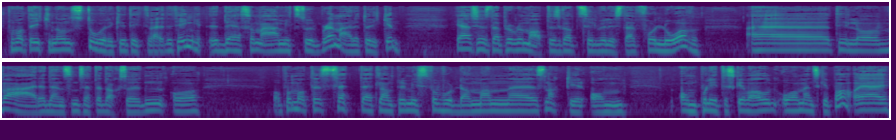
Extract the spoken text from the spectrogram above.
på en måte ikke noen store kritikkverdige ting. Det som er mitt store problem, er retorikken. Jeg syns det er problematisk at Sylvi Listhaug får lov eh, til å være den som setter dagsorden og, og, på en måte sette et eller annet premiss for hvordan man eh, snakker om, om, politiske valg og mennesker på. Og jeg,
